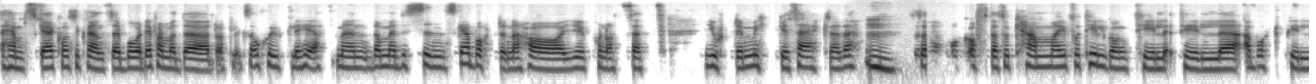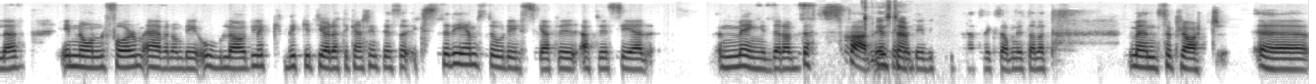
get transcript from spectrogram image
hemska konsekvenser, både i form av död och liksom, sjuklighet. Men de medicinska aborterna har ju på något sätt gjort det mycket säkrare. Mm. Så, och ofta så kan man ju få tillgång till, till uh, abortpiller i någon form, även om det är olagligt, vilket gör att det kanske inte är så extremt stor risk att vi, att vi ser mängder av dödsfall. Just det. Jag att det är viktigt att liksom, utan att, men såklart, eh,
